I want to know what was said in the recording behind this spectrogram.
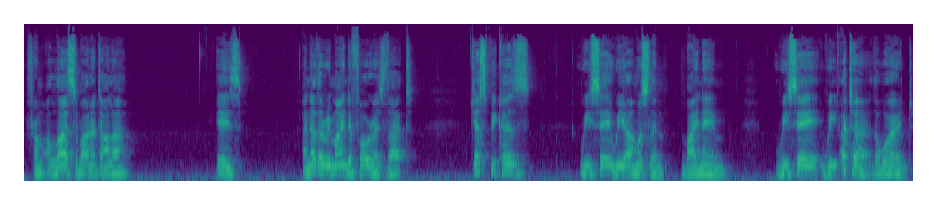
from Allah subhanahu wa ta'ala is another reminder for us that just because we say we are Muslim by name, we say we utter the word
